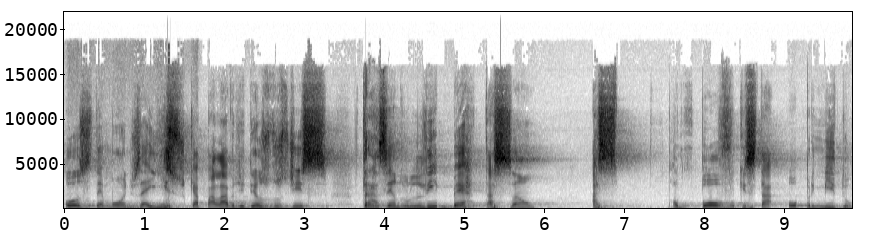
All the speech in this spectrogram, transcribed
os demônios, é isso que a palavra de Deus nos diz, trazendo libertação ao povo que está oprimido.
